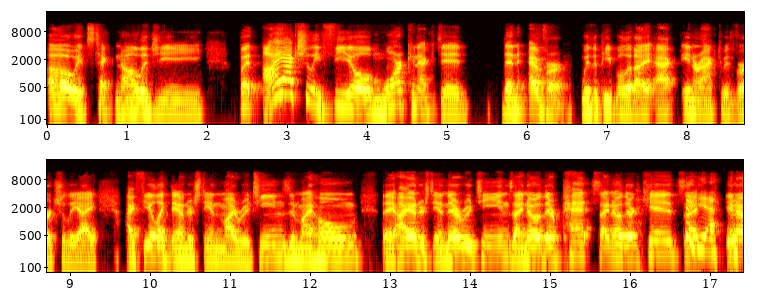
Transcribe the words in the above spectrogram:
Oh it's technology. But i actually feel more connected than ever with the people that I act, interact with virtually. I I feel like they understand my routines in my home. They I understand their routines. I know their pets. I know their kids. I, yeah, you know,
